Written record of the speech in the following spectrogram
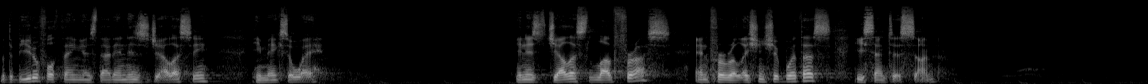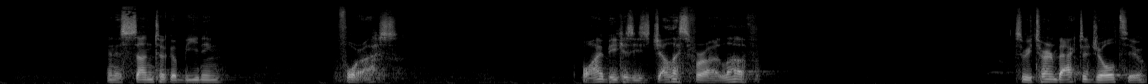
But the beautiful thing is that in His jealousy, He makes a way. In His jealous love for us and for relationship with us, He sent His Son. And His Son took a beating for us. Why? Because he's jealous for our love. So we turn back to Joel 2.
